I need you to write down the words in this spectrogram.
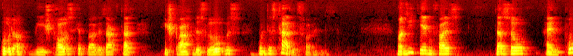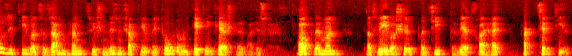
Oder, wie Strauß etwa gesagt hat, die Sprache des Lobes und des Tadels verwendet. Man sieht jedenfalls, dass so ein positiver Zusammenhang zwischen wissenschaftlicher Methode und Ethik herstellbar ist, auch wenn man das Webersche Prinzip der Wertfreiheit akzeptiert.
